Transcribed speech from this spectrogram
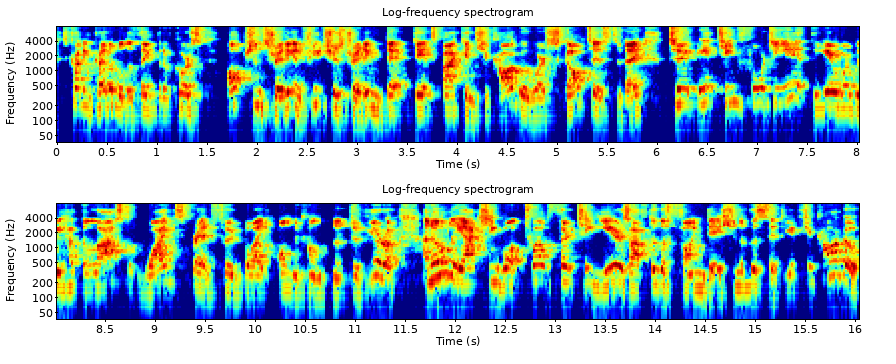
It's quite incredible to think that, of course, options trading and futures trading dates back in Chicago, where Scott is today, to 1848, the year where we had the last widespread food blight on the continent of Europe. And only actually, what, 12, 13 years years after the foundation of the city of Chicago.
